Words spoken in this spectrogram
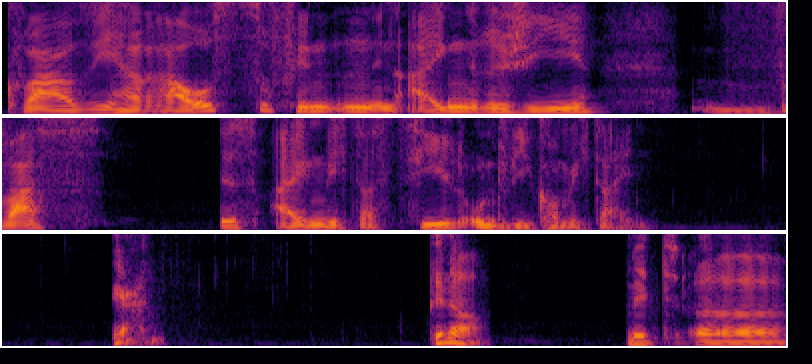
quasi herauszufinden in Eigenregie, was ist eigentlich das Ziel und wie komme ich dahin. Ja. Genau. Mit äh,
